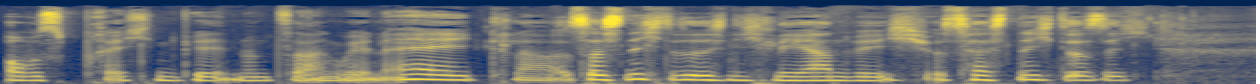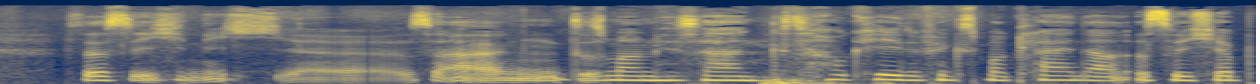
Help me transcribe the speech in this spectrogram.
ausbrechen will und sagen will, hey, klar, das heißt nicht, dass ich nicht lernen will. Das heißt nicht, dass ich dass ich nicht äh, sagen, dass man mir sagt, okay, du fängst mal klein an. Also ich habe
